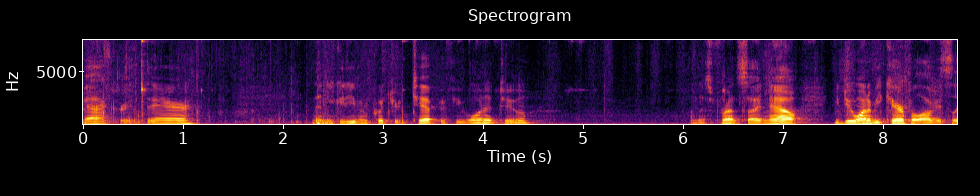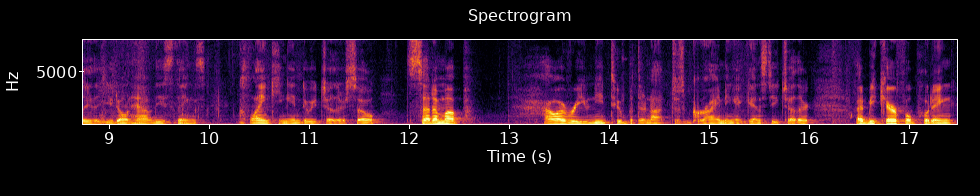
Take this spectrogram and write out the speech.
back right there. And then you could even put your tip if you wanted to on this front side. Now, you do want to be careful, obviously, that you don't have these things clanking into each other. So set them up however you need to, but they're not just grinding against each other. I'd be careful putting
